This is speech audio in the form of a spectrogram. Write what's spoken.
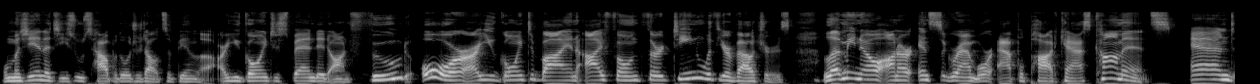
我们今天的集数差不多就到这边了。Are you going to spend it on food or are you going to buy an iPhone 13 with your vouchers? Let me know on our Instagram or Apple Podcast comments. And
